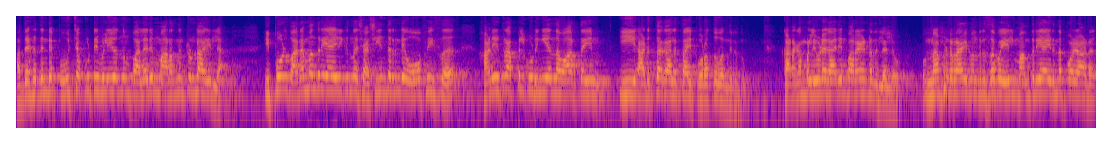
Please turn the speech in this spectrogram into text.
അദ്ദേഹത്തിന്റെ പൂച്ചക്കുട്ടി വിളിയൊന്നും പലരും മറന്നിട്ടുണ്ടാകില്ല. ഇപ്പോൾ വനമന്ത്രിയായിരിക്കുന്ന ശശീന്ദ്രന്റെ ഓഫീസ് ഹണി ട്രാപ്പിൽ കുടുങ്ങിയെന്ന വാർത്തയും ഈ അടുത്ത കാലത്തായി പുറത്തു വന്നിരുന്നു. കടകംപള്ളിയുടെ കാര്യം പറയേണ്ടതില്ലല്ലോ. ഒന്നാം പിണറായി മന്ത്രിസഭയിൽ മന്ത്രിയായിരുന്നപ്പോഴാണ്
